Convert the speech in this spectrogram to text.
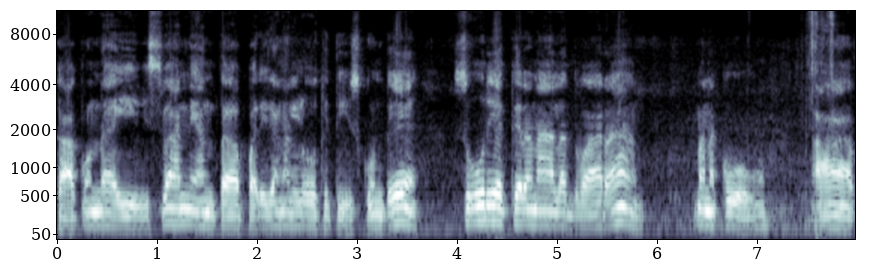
కాకుండా ఈ విశ్వాన్ని అంత పరిగణనలోకి తీసుకుంటే సూర్యకిరణాల ద్వారా మనకు ఆ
